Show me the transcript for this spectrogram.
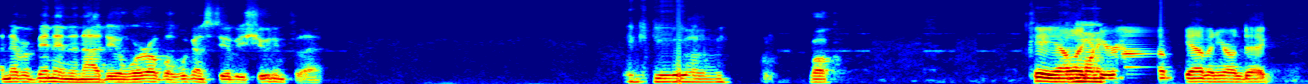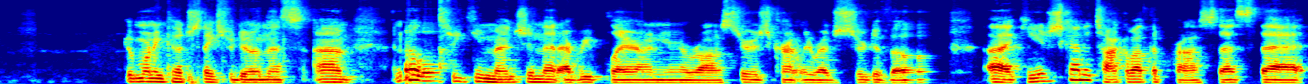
I've never been in an ideal world, but we're going to still be shooting for that. Thank you. Lovie. Welcome. Okay, Alec, morning. you're up. Gavin, you're on deck. Good morning, Coach. Thanks for doing this. Um, I know last week you mentioned that every player on your roster is currently registered to vote. Uh, can you just kind of talk about the process that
